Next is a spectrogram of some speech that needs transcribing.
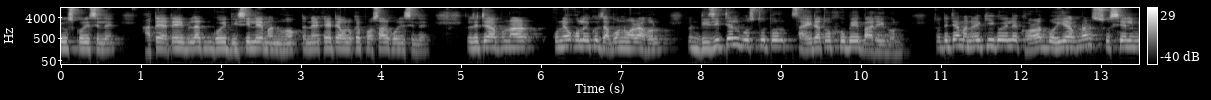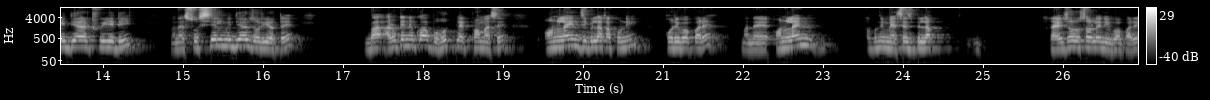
ইউজ কৰিছিলে হাতে হাতে এইবিলাক গৈ দিছিলে মানুহক তেনেকৈ তেওঁলোকে প্ৰচাৰ কৰিছিলে। তো যেতিয়া আপোনাৰ কোনেও ক'লৈকো যাব নোৱাৰা হ'ল তো ডিজিটেল বস্তুটোৰ চাহিদাটো খুবেই বাঢ়ি গ'ল। তো তেতিয়া মানুহে কি কৰিলে ঘৰত বহি আপোনাৰ ছ'চিয়েল মিডিয়াৰ থ্ৰুৱেদি মানে ছ'চিয়েল মিডিয়াৰ জৰিয়তে বা আৰু তেনেকুৱা বহুত প্লেটফৰ্ম আছে অনলাইন যিবিলাক আপুনি কৰিব পাৰে মানে অনলাইন আপুনি মেছেজবিলাক ৰাইজৰ ওচৰলৈ নিব পাৰে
